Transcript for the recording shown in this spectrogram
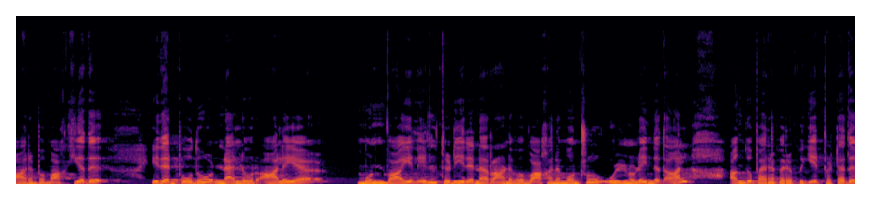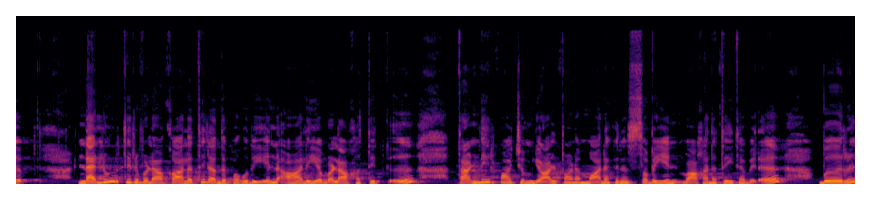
ஆரம்பமாகியது. இதன்போது நல்லூர் ஆலய முன் வாயிலில் திடீரென ராணுவ வாகனம் ஒன்று உள்நுழைந்ததால் அங்கு பரபரப்பு ஏற்பட்டது. நல்லூர் திருவிழா காலத்தில் அந்த பகுதியில் ஆலய வளாகத்திற்கு தண்ணீர் பாய்ச்சும் யாழ்ப்பாணம் மாநகர சபையின் வாகனத்தை தவிர வேறு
